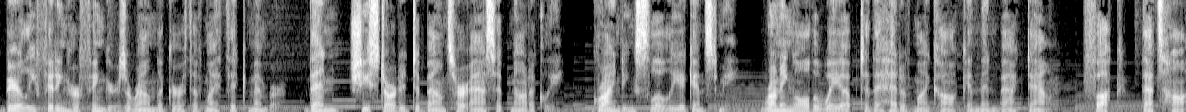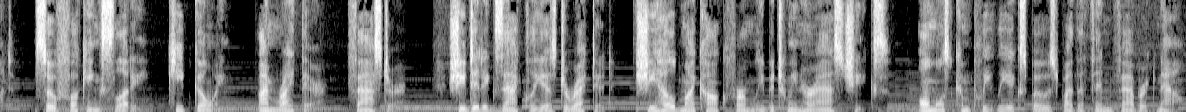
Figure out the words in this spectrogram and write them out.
barely fitting her fingers around the girth of my thick member. Then she started to bounce her ass hypnotically, grinding slowly against me, running all the way up to the head of my cock and then back down. Fuck, that's hot. So fucking slutty. Keep going. I'm right there. Faster. She did exactly as directed. She held my cock firmly between her ass cheeks, almost completely exposed by the thin fabric now,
